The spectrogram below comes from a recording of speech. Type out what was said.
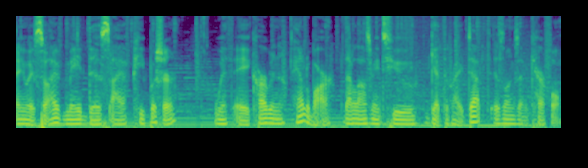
Anyway, so I've made this IFP pusher with a carbon handlebar that allows me to get the right depth as long as I'm careful.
